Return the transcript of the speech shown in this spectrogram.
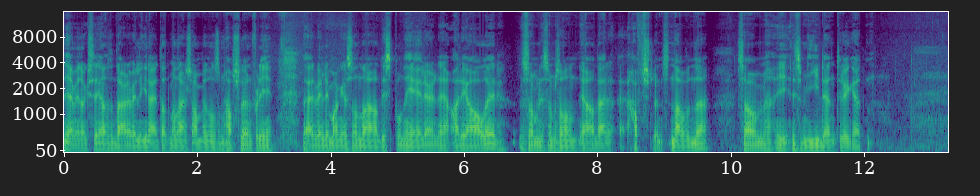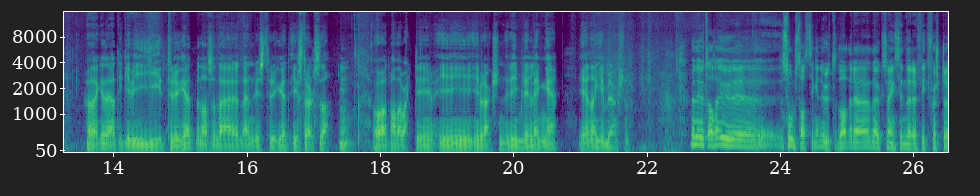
jeg vil nok si altså, Da er det veldig greit at man er sammen med noen som Hafslund. fordi det er veldig mange som da disponerer det arealer som liksom sånn Ja, det er Hafslundsnavnet som liksom gir den tryggheten. Og det er ikke det at ikke vi gir trygghet, men altså det, er, det er en viss trygghet i størrelse. da. Og at man har vært i, i, i bransjen rimelig lenge, i energibransjen. Men ut, altså, solsatsingen ute, da. Dere, det er jo ikke så lenge siden dere fikk første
